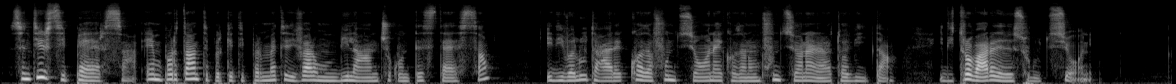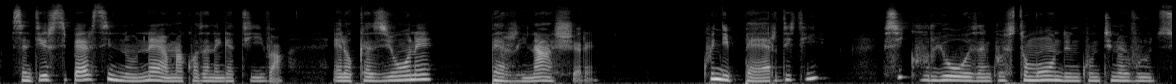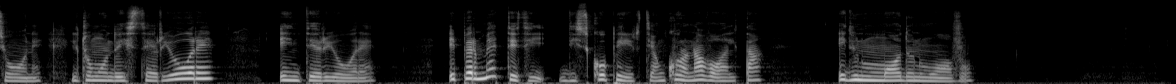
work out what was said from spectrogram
Sentirsi persa è importante perché ti permette di fare un bilancio con te stessa e di valutare cosa funziona e cosa non funziona nella tua vita e di trovare delle soluzioni. Sentirsi persi non è una cosa negativa, è l'occasione per rinascere. Quindi perditi, sii curiosa in questo mondo in continua evoluzione, il tuo mondo esteriore e interiore, e permettiti di scoprirti ancora una volta ed in un modo nuovo.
